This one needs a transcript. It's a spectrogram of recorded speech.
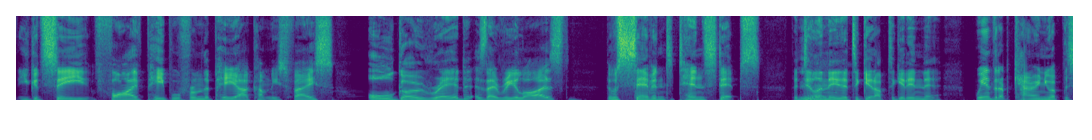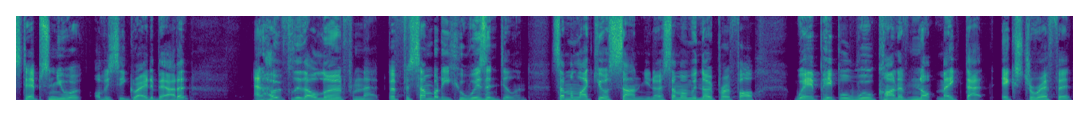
you could see five people from the PR company's face all go red as they realized there was seven to 10 steps that Dylan Yeah. needed to get up to get in there. We ended up carrying you up the steps, and you were obviously great about it. And hopefully they'll learn from that. But for somebody who isn't Dylan, someone like your son, you know, someone with no profile, where people will kind of not make that extra effort,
